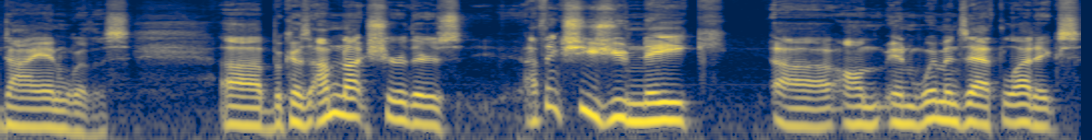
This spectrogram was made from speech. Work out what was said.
Diane with us uh, because I'm not sure there's. I think she's unique uh, on in women's athletics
